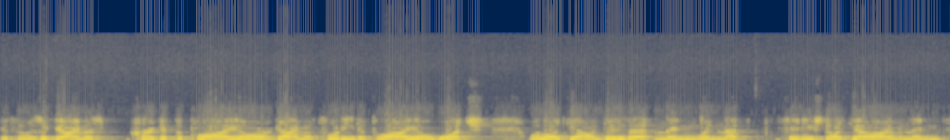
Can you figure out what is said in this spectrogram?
if there was a game of cricket to play or a game of footy to play or watch, well, I'd go and do that, and then when that finished, I'd go home and then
